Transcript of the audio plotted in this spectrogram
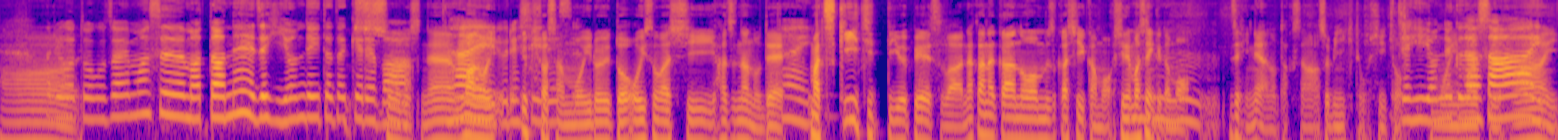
ありがとうございます。またね、ぜひ呼んでいただければ。そうですね、はいまあ、ゆきかさんもいろいろとお忙しいはずなので、はい。まあ、月1っていうペースはなかなかあの難しいかもしれませんけども、うん。ぜひねあのたくさん遊びに来てほしいと思います。ぜひ呼んでください。はい。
